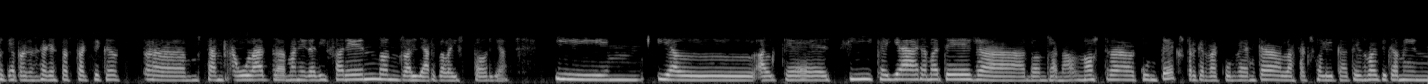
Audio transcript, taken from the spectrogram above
el que passa és que aquestes pràctiques uh, s'han regulat de manera diferent doncs, al llarg de la història. I, i el, el que sí que hi ha ara mateix eh, doncs en el nostre context, perquè recordem que la sexualitat és bàsicament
